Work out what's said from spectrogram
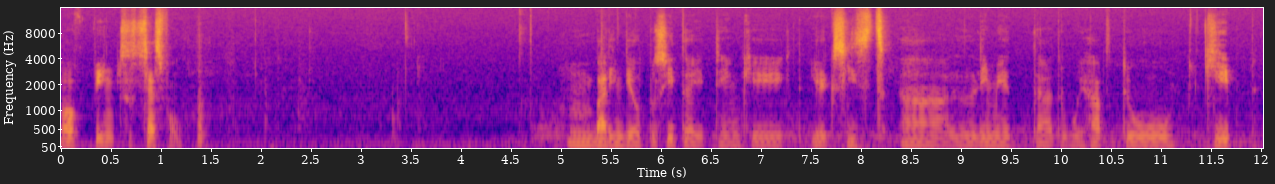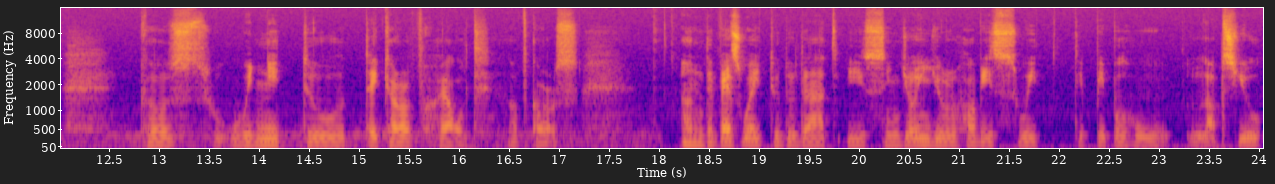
of being successful. Mm, But in the opposite, I think it, it exists a limit that we have to keep because we need to take care of health, of course. And the best way to do that is enjoying your hobbies with the people who loves you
